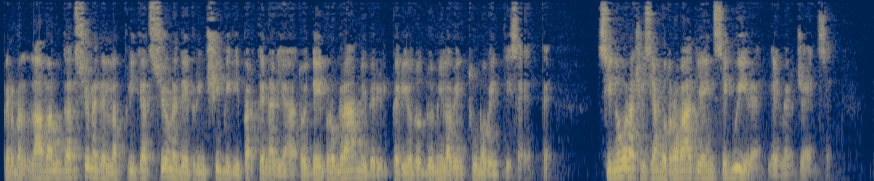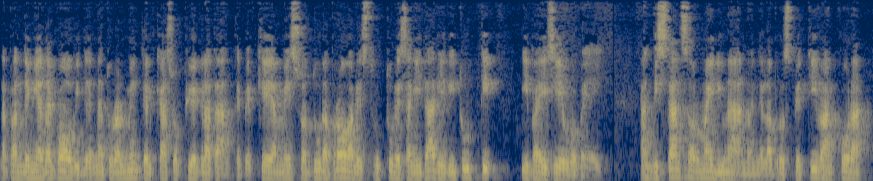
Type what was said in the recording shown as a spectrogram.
per la valutazione dell'applicazione dei principi di partenariato e dei programmi per il periodo 2021-27. Sinora ci siamo trovati a inseguire le emergenze. La pandemia da Covid è naturalmente il caso più eclatante perché ha messo a dura prova le strutture sanitarie di tutti i paesi europei. A distanza ormai di un anno e nella prospettiva ancora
